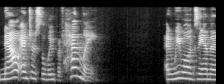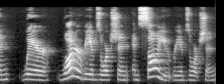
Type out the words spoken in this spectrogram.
now enters the loop of Henle, and we will examine where water reabsorption and solute reabsorption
